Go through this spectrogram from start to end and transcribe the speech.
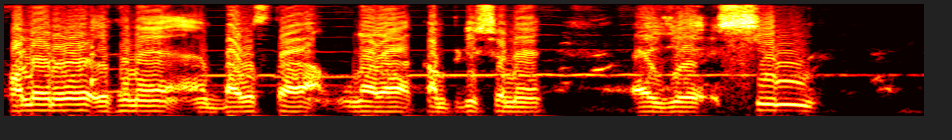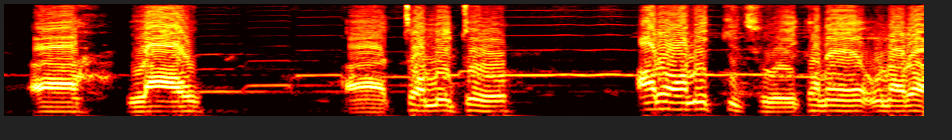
ফলেরও এখানে ব্যবস্থা, ওনারা কম্পিটিশনে এই যে শিম লাউ টমেটো আরও অনেক কিছু এখানে ওনারা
